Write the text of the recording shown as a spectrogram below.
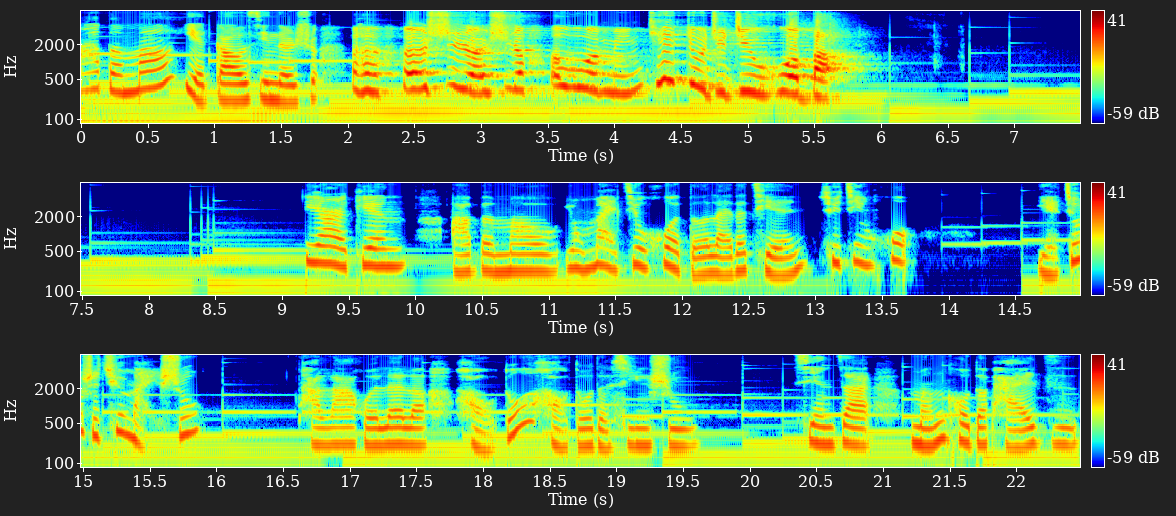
阿笨猫也高兴地说：“啊，是啊是啊，我明天就去进货吧。”第二天。阿笨猫用卖旧货得来的钱去进货，也就是去买书。他拉回来了好多好多的新书。现在门口的牌子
